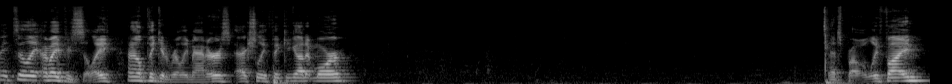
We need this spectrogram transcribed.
might silly, I might be silly. I don't think it really matters, actually thinking on it more. That's probably fine.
